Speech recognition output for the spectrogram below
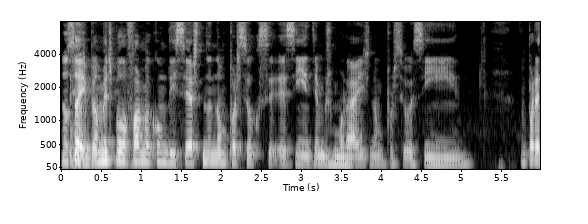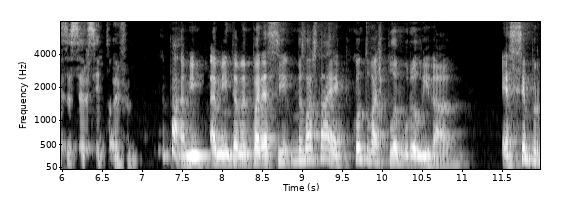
não sei, pelo menos pela forma como disseste, não, me pareceu que assim, em termos morais, não me pareceu assim. Não parece ser assim tão diferente. a, mim, a mim também parece. Mas lá está, é que quando tu vais pela moralidade, é sempre,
